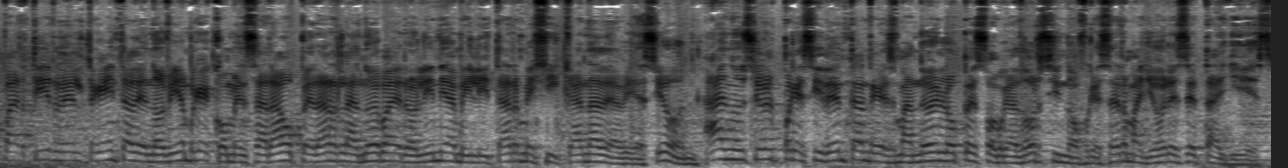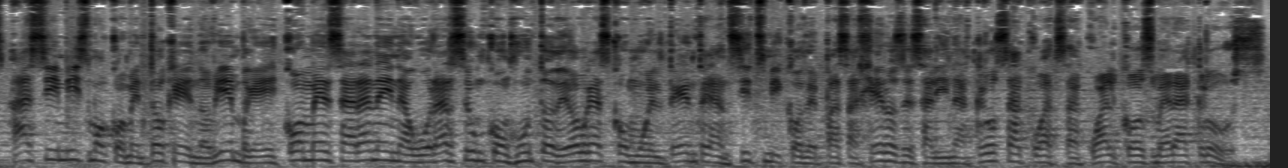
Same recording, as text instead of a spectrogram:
A partir del 30 de noviembre comenzará a operar la nueva aerolínea militar mexicana de aviación, anunció el presidente Andrés Manuel López Obrador sin ofrecer mayores detalles. Asimismo comentó que en noviembre comenzarán a inaugurarse un conjunto de obras como el tren transísmico de pasajeros de Salina Cruz a Coatzacoalcos, Veracruz.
